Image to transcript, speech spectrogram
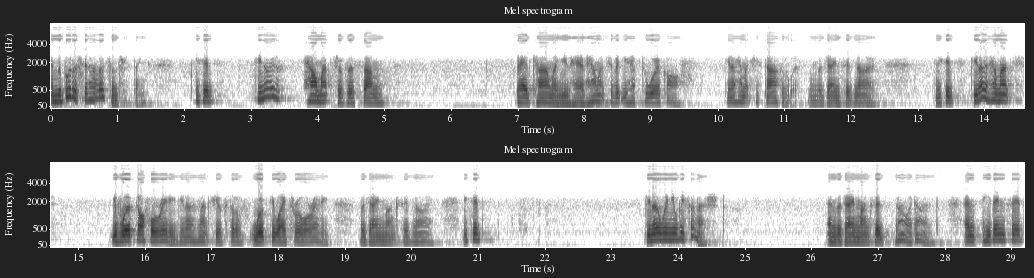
And the Buddha said, "Oh, that's interesting." He said, "Do you know how much of this um, bad karma you have? How much of it you have to work off? Do you know how much you started with?" And the Jain said, "No." And he said, "Do you know how much you've worked off already. Do you know how much you've sort of worked your way through already? The Jain monk said, No. He said, Do you know when you'll be finished? And the Jain monk said, No, I don't. And he then said,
